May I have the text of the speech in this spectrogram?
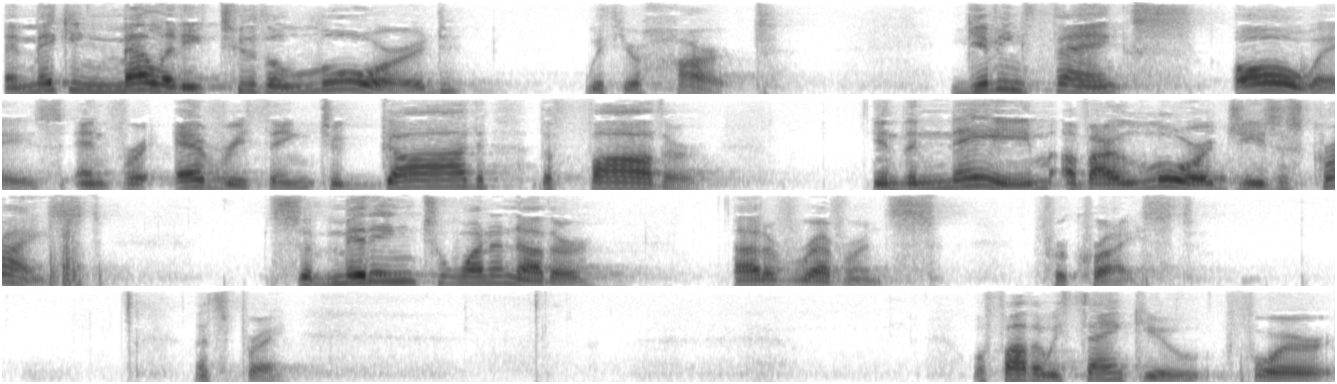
and making melody to the Lord with your heart, giving thanks always and for everything to God the Father in the name of our Lord Jesus Christ, submitting to one another out of reverence for Christ. Let's pray. Well, Father, we thank you for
